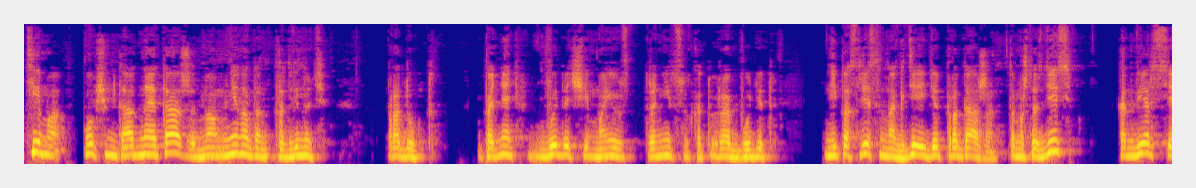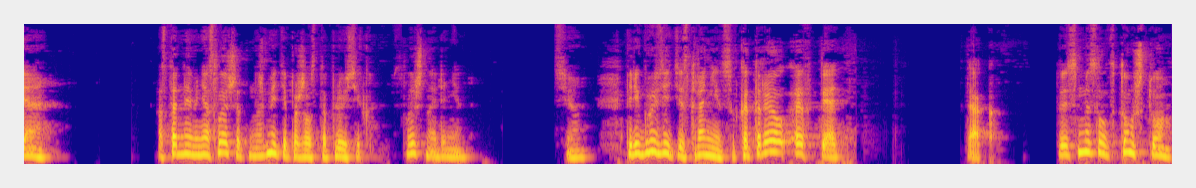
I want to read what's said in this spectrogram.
тема, в общем-то, одна и та же, но мне надо продвинуть продукт, поднять в выдаче мою страницу, которая будет непосредственно, где идет продажа. Потому что здесь конверсия. Остальные меня слышат? Нажмите, пожалуйста, плюсик. Слышно или нет? Все. Перегрузите страницу. Ctrl F5. Так. То есть смысл в том, что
